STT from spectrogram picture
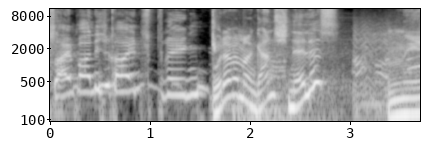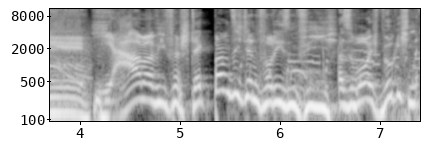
scheinbar nicht reinspringen. Oder wenn man ganz schnell ist? Nee. Ja, aber wie versteckt man sich denn vor diesem Viech? Also brauche ich wirklich ein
